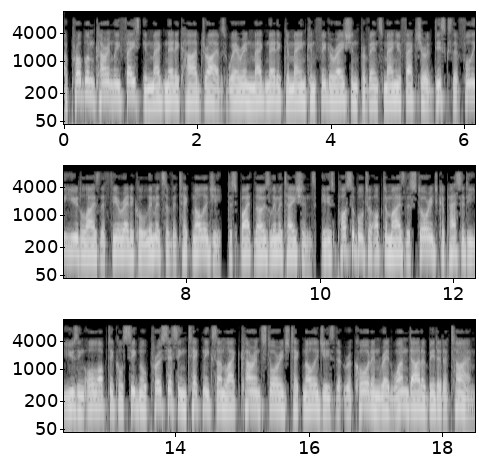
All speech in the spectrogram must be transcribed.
a problem currently faced in magnetic hard drives wherein magnetic domain configuration prevents manufacture of disks that fully utilize the theoretical limits of the technology. Despite those limitations, it is possible to optimize the storage capacity using all optical signal processing techniques unlike current storage technologies that record and read one data bit at a time.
